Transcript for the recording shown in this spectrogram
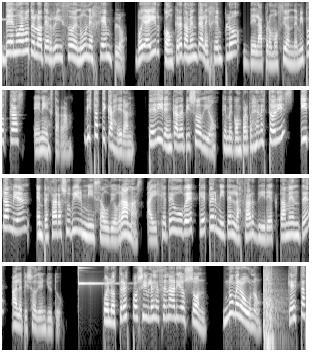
De nuevo te lo aterrizo en un ejemplo. Voy a ir concretamente al ejemplo de la promoción de mi podcast en Instagram. Mis tácticas eran pedir en cada episodio que me compartas en stories y también empezar a subir mis audiogramas a IGTV que permiten enlazar directamente al episodio en YouTube. Pues los tres posibles escenarios son, número uno, que estas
